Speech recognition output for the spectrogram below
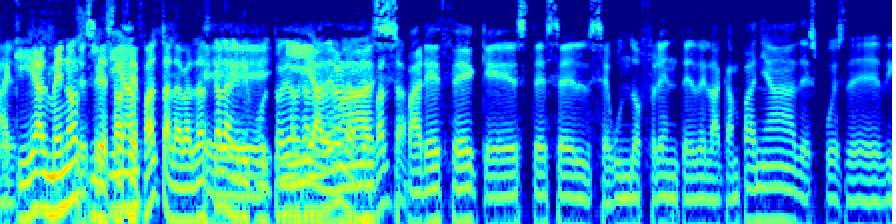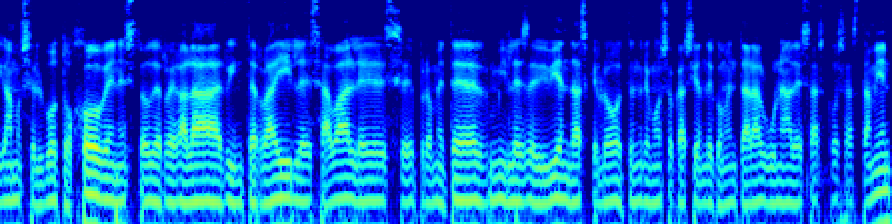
aquí al menos les hace falta. La verdad es que al agricultor y al ganadero además, les hace falta. parece que este es el el segundo frente de la campaña, después de, digamos, el voto joven, esto de regalar interraíles, avales, eh, prometer miles de viviendas, que luego tendremos ocasión de comentar alguna de esas cosas también,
